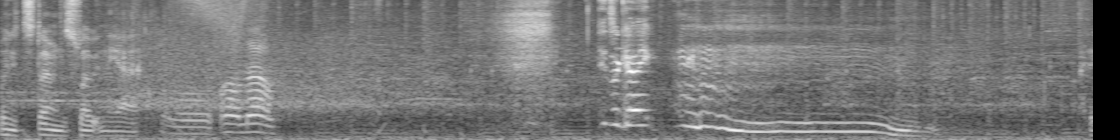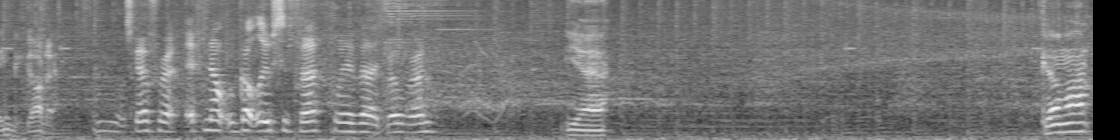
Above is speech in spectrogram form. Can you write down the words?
We need stones float in the air. Oh, oh no. It's okay. Mm. I think we got it. Mm, Let's go for it. If not, we've got Lucifer with uh, Drill Run. Yeah. Come on.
